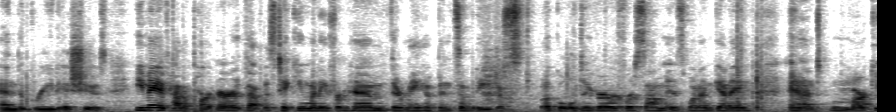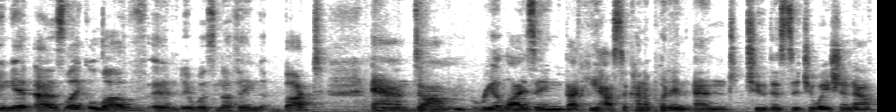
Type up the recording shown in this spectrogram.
and the greed issues. He may have had a partner that was taking money from him. There may have been somebody just a gold digger for some is what I'm getting and marking it as like love and it was nothing but and um, realizing that he has to kind of put an end to this situation now.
